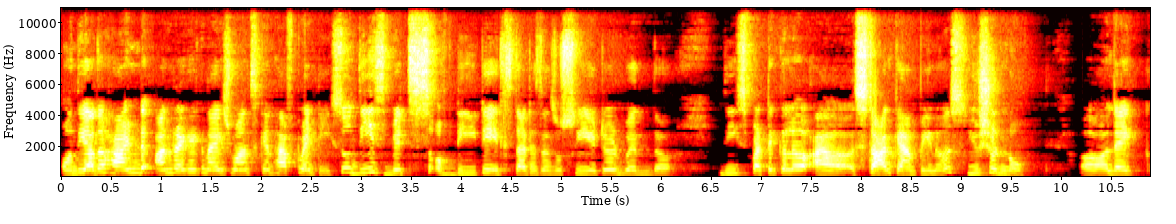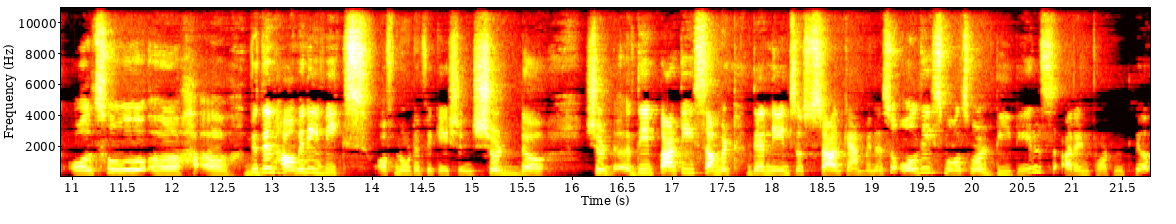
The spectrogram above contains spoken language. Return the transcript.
On the other hand, unrecognized ones can have 20. So these bits of details that is associated with the, these particular uh, star campaigners, you should know. Uh, like also uh, uh, within how many weeks of notification should should the party submit their names of star campaigners. So all these small small details are important here.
